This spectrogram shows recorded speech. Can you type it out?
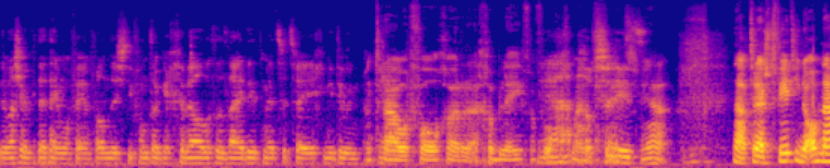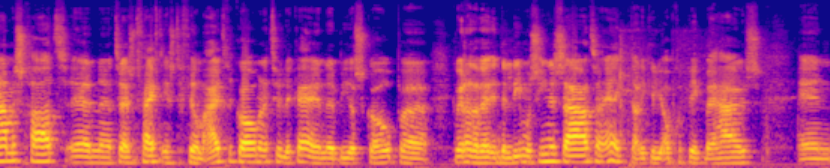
daar was je ook altijd helemaal fan van. Dus die vond het ook echt geweldig dat wij dit met z'n tweeën gingen doen. Een trouwe volger eh, gebleven volgens Ja, mij. absoluut. Ja. Nou, 2014 de opnames gehad. En eh 2015 is de film uitgekomen natuurlijk. Hè, in de bioscoop. Eh, ik weet nog dat we in de limousine zaten. Hè, ik had ik jullie opgepikt bij huis. En eh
